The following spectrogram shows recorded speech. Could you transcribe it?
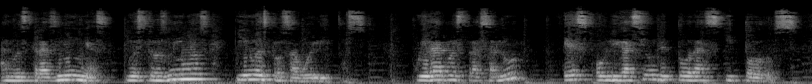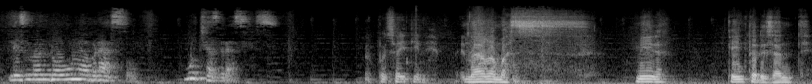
a nuestras niñas, nuestros niños y nuestros abuelitos. Cuidar nuestra salud es obligación de todas y todos. Les mando un abrazo Muchas gracias. Pues ahí tiene. Nada más. Mira, qué interesante.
